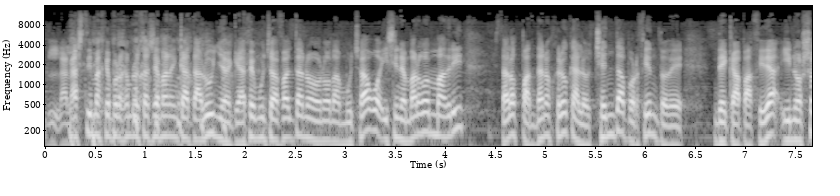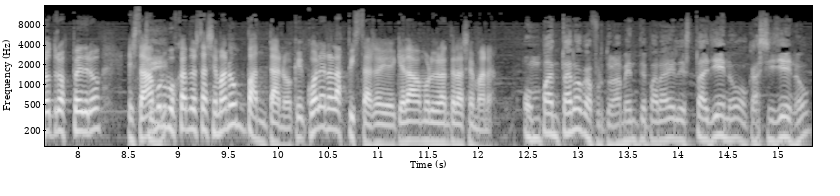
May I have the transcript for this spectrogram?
La lástima es que, por ejemplo, esta semana en Cataluña, que hace mucha falta, no, no da mucha agua. Y sin embargo, en Madrid están los pantanos, creo que al 80% de, de capacidad. Y nosotros, Pedro, estábamos buscando esta semana un pantano. ¿Cuáles eran las pistas eh, que dábamos durante la semana? Un pantano que afortunadamente para él está lleno, o casi lleno,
